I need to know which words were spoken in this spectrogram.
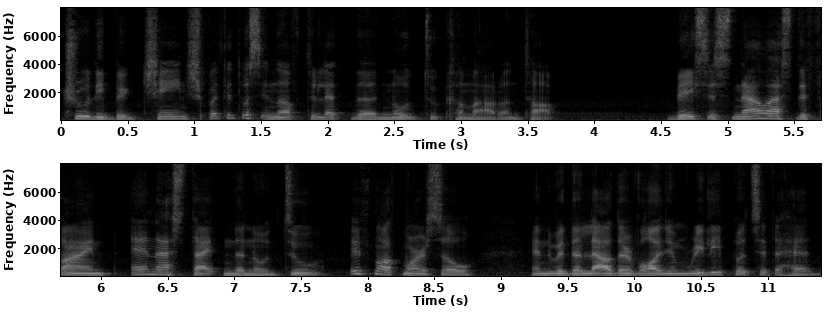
truly big change, but it was enough to let the Node 2 come out on top. Bass is now as defined and as tight in the Node 2, if not more so, and with the louder volume really puts it ahead.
